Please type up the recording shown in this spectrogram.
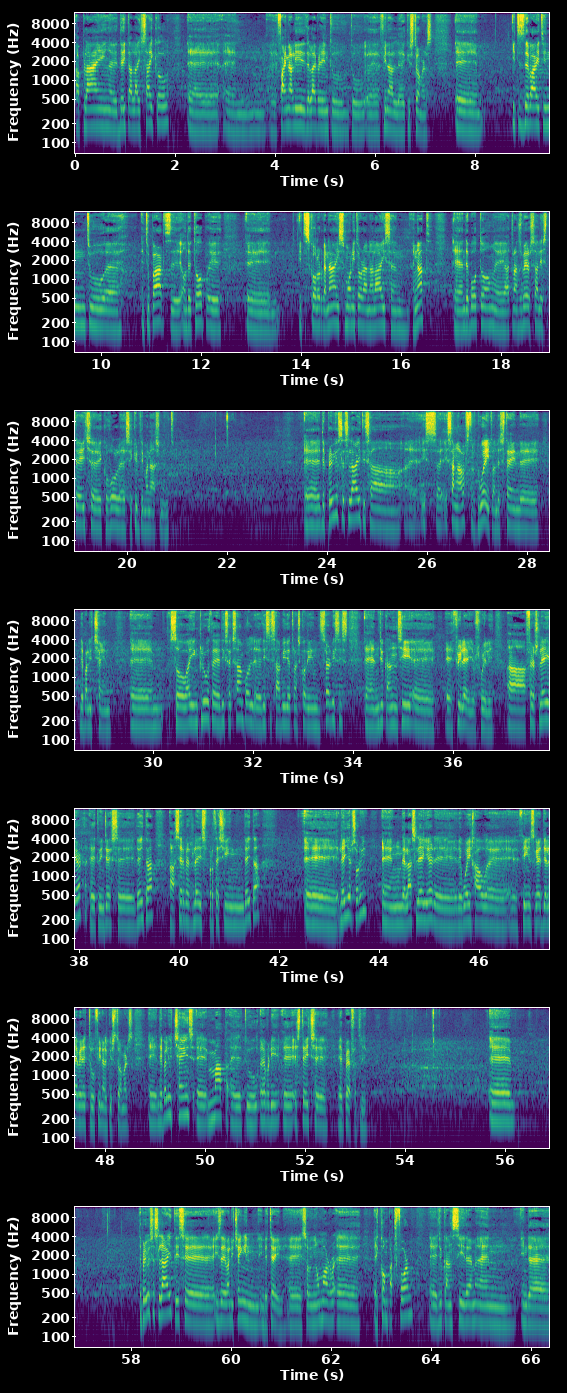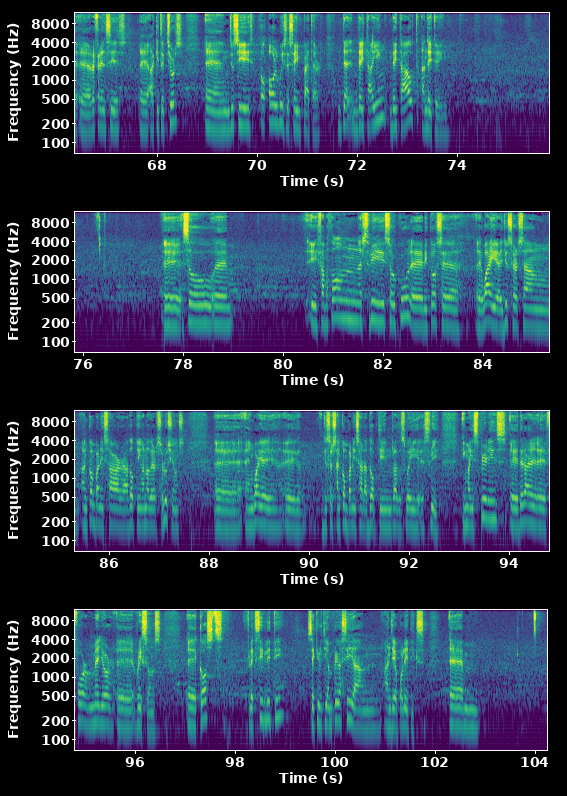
applying data lifecycle, uh, and uh, finally delivering to, to uh, final customers. Um, it is divided into into parts. on the top, um, it's called organize, monitor, analyze, and, and add. And the bottom, a transversal stage called security management. Uh, the previous slide is, a, is, is, an abstract way to understand the, the value chain. Um, so I include uh, this example. Uh, this is a video transcoding services, and you can see uh, uh, three layers really. Uh, first layer to ingest data, a serverless processing data layer, sorry, and the last layer, the way how things get delivered to final customers. the value chains map to every stage perfectly. Um, the previous slide is, uh, is the value chain in, in detail. Uh, so in a more uh, a compact form, you can see them in, in the references architectures, and you see always the same pattern: data in, data out, and data in. so um, if Amazon S3 is so cool because why uh, users and, and, companies are adopting another solutions uh, and why users and companies are adopting Radosway 3. In my experience, there are four major reasons. costs, flexibility, security and privacy, and, and geopolitics. Um,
